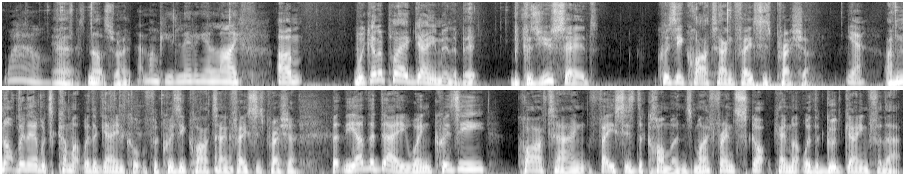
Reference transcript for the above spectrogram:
wow. Yeah, it's nuts, right? That monkey's living a life. Um, we're going to play a game in a bit because you said Quizzy Kwarteng faces pressure. Yeah. I've not been able to come up with a game called for Quizzy Kwarteng faces pressure. But the other day, when Quizzy Kwarteng faces the Commons, my friend Scott came up with a good game for that.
